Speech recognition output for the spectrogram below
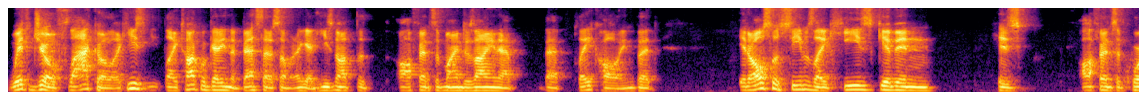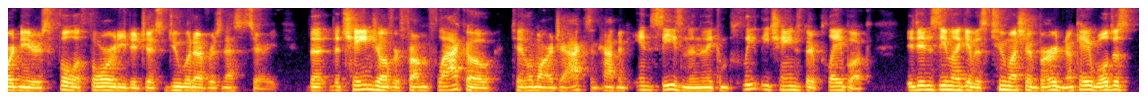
with Joe Flacco. Like he's like talk about getting the best out of someone. Again, he's not the offensive mind designing that that play calling, but it also seems like he's given his offensive coordinators full authority to just do whatever is necessary. The the changeover from Flacco to Lamar Jackson happened in season, and they completely changed their playbook. It didn't seem like it was too much of a burden. Okay, we'll just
